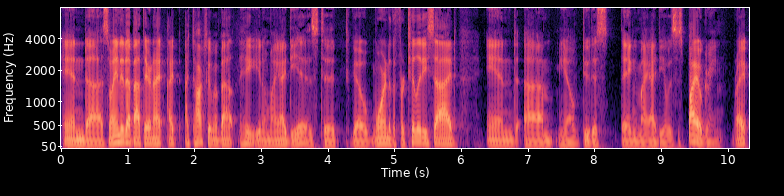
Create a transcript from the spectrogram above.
And uh, so I ended up out there and I, I, I talked to him about, hey, you know, my idea is to, to go more into the fertility side and, um, you know, do this thing. And my idea was this biogreen, right?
